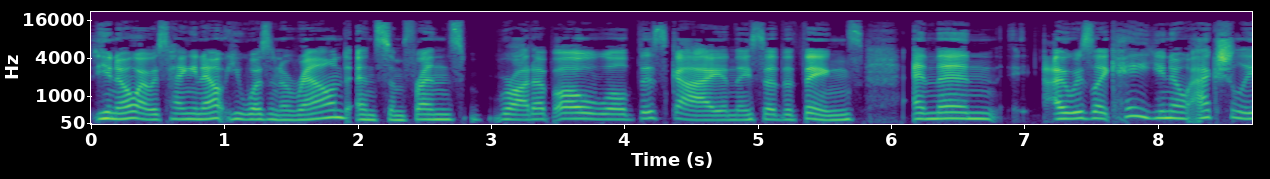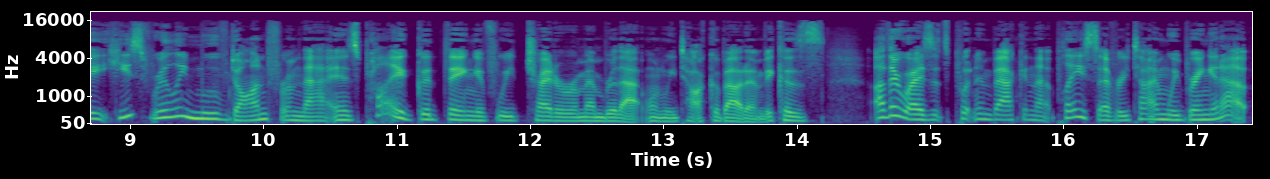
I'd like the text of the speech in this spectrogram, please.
you know, I was hanging out, he wasn't around, and some friends brought up, oh, well, this guy, and they said the things. And then I was like, hey, you know, actually, he's really moved on from that. And it's probably a good thing if we try to remember that when we talk about him, because otherwise it's putting him back in that place every time we bring it up.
